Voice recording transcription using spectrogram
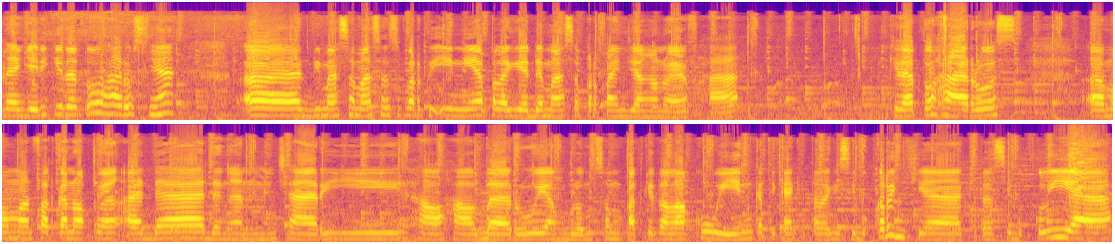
Nah, jadi kita tuh harusnya eh, di masa-masa seperti ini apalagi ada masa perpanjangan WFH kita tuh harus uh, memanfaatkan waktu yang ada dengan mencari hal-hal baru yang belum sempat kita lakuin ketika kita lagi sibuk kerja, kita sibuk kuliah.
